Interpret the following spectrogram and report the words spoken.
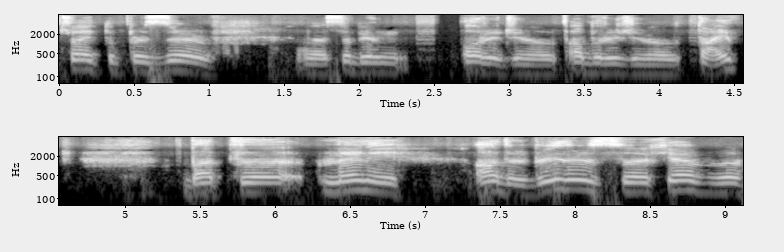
try to preserve uh, Serbian original aboriginal type, but uh, many other breeders uh, have uh,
